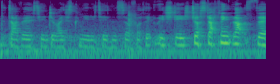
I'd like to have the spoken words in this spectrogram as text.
the diversity in diverse communities and stuff. I think it's, it's just I think that's the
